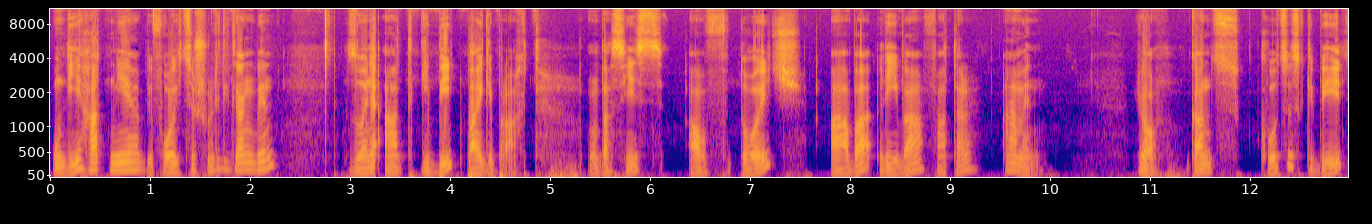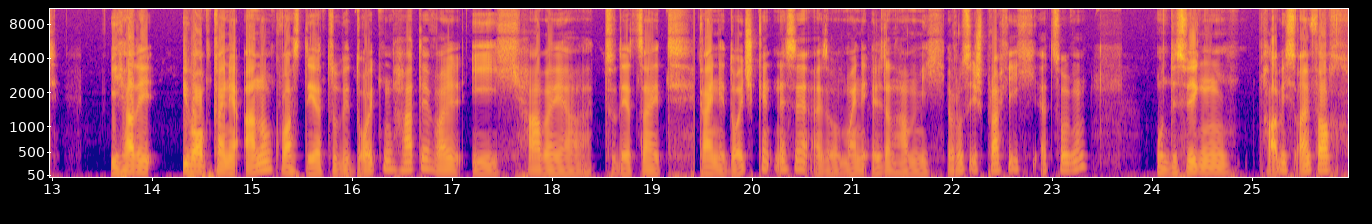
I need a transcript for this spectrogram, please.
Und die hat mir, bevor ich zur Schule gegangen bin, so eine Art Gebet beigebracht. Und das hieß auf Deutsch, aber lieber Vater, Amen. Ja, ganz kurzes Gebet. Ich hatte überhaupt keine Ahnung, was der zu bedeuten hatte, weil ich habe ja zu der Zeit keine Deutschkenntnisse. Also meine Eltern haben mich russischsprachig erzogen. Und deswegen habe ich es einfach,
